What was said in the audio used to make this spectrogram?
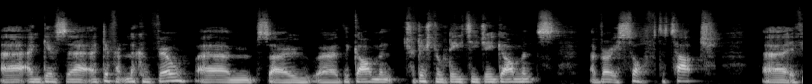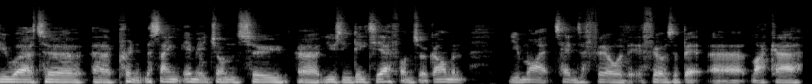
Uh, and gives a, a, different look and feel. Um, so uh, the garment, traditional DTG garments, are very soft to touch. Uh, if you were to uh, print the same image onto uh, using DTF onto a garment, you might tend to feel that it feels a bit uh, like a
